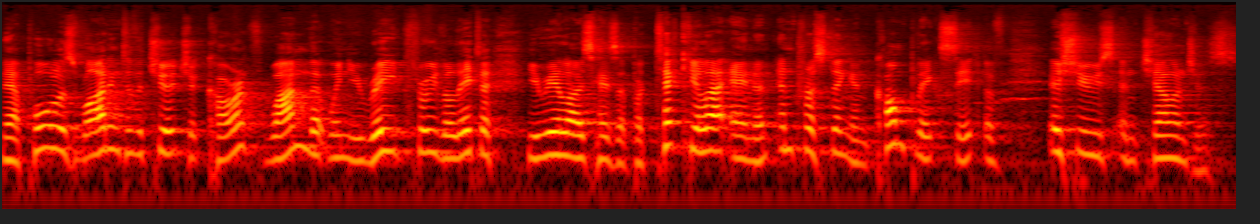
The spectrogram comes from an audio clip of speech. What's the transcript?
Now, Paul is writing to the church at Corinth, one that when you read through the letter, you realize has a particular and an interesting and complex set of issues and challenges.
